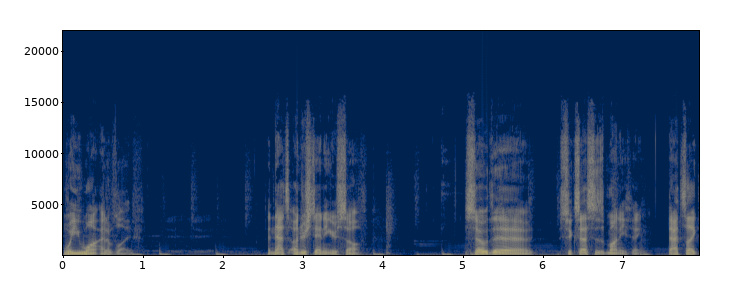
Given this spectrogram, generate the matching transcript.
what you want out of life. And that's understanding yourself. So the success is money thing. That's like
